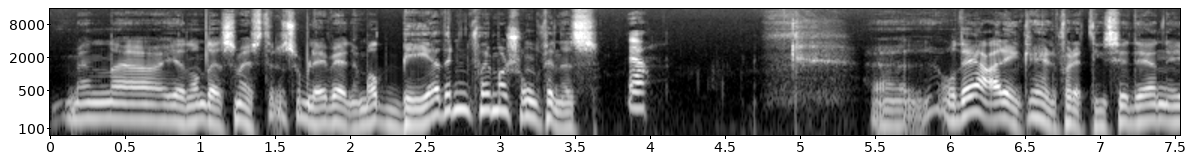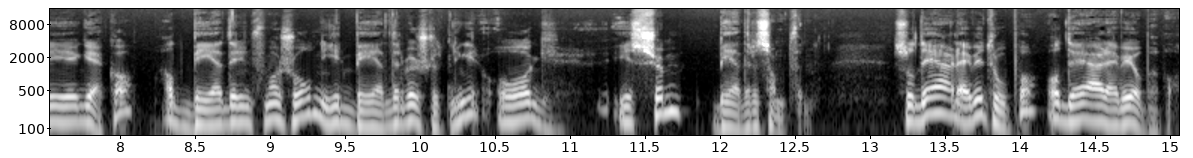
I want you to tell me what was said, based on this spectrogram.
Men eh, gjennom det semesteret så ble vi enige om at bedre informasjon finnes. Ja. Og det er egentlig hele forretningsideen i GK. At bedre informasjon gir bedre beslutninger, og i sum bedre samfunn. Så det er det vi tror på, og det er det vi jobber på.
